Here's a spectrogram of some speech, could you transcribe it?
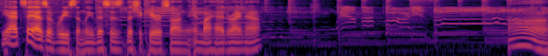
yeah, I'd say as of recently, this is the Shakira song in my head right now. Ah.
